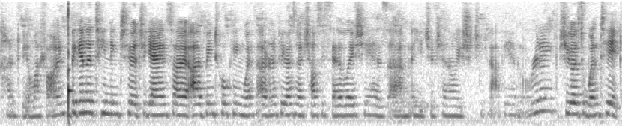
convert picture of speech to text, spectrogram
kind of to be on my phone. Begin attending church again. So I've been talking with, I don't know if you guys know Chelsea Satherley. She has um, a YouTube channel. You should check it out if you haven't already. She goes to Wintec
